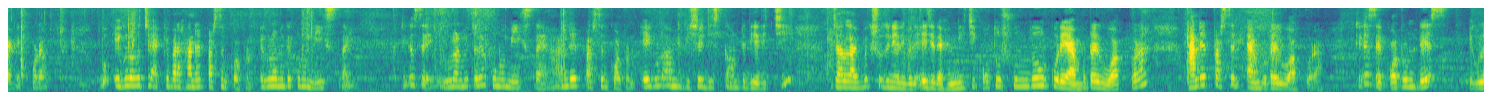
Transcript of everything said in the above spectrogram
আগের প্রোডাক্ট তো এগুলো হচ্ছে একেবারে হান্ড্রেড পার্সেন্ট কটন এগুলোর মধ্যে কোনো মিক্স নাই, ঠিক আছে? এগুলোর ভিতরে কোনো মিক্স নাই, হান্ড্রেড পার্সেন্ট কটন এগুলো আমি বিশেষ ডিসকাউন্টে দিয়ে দিচ্ছি, যা লাগবে শুধু নিয়ে নেবেন। এই যে দেখেন, নিচে কত সুন্দর করে অ্যাম্বোটারি ওয়ার্ক করা, হান্ড্রেড পার্সেন্ট অ্যাম্বোটারি ওয়ার্ক করা, ঠিক আছে? কটন ড্রেস এগুলো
